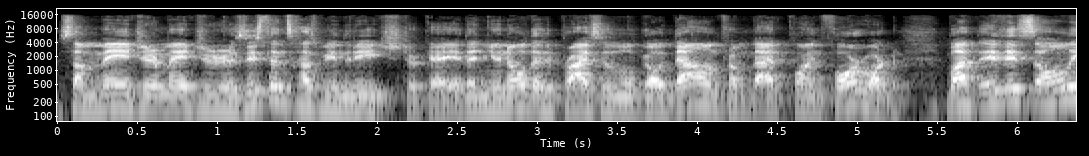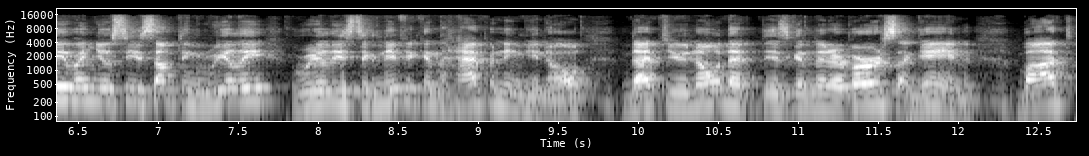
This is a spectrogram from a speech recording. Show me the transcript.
some major, major resistance has been reached, okay? Then you know that the price will go down from that point forward. But it is only when you see something really, really significant happening, you know, that you know that it's gonna reverse again. But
